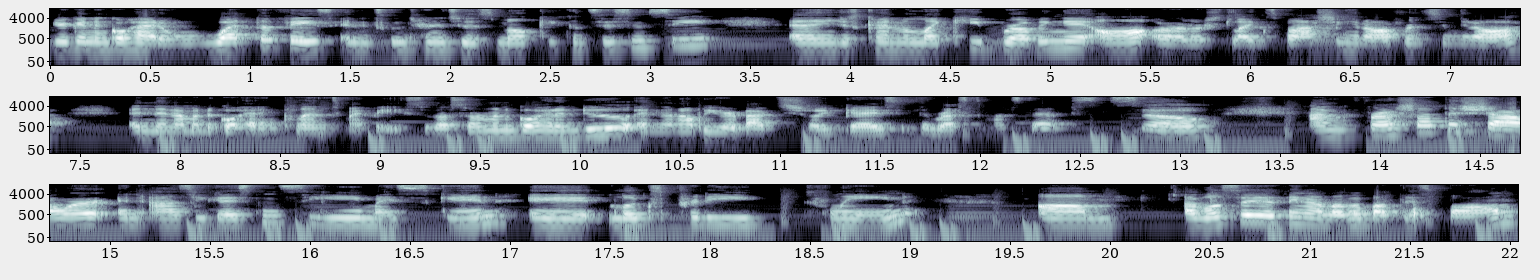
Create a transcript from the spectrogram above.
You're to go ahead and wet the face and it's to turn into this milky consistency. And then you just kind of like keep rubbing it off or just like splashing it off, rinsing it off. And then I'm to go ahead and cleanse my face. So that's what I'm to go ahead and do. And then I'll be right back to show you guys the rest of my steps. So I'm fresh out the shower and as you guys can see, my skin, it looks pretty clean. Um, I will say the thing I love about this balm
